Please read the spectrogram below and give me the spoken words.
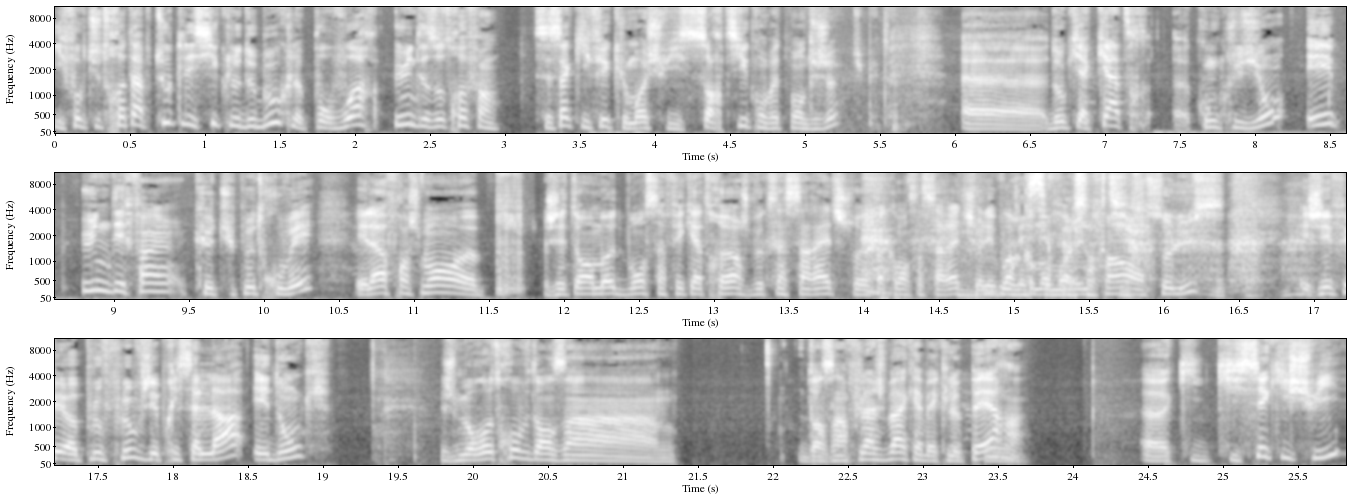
il faut que tu te retapes toutes les cycles de boucles pour voir une des autres fins. C'est ça qui fait que moi, je suis sorti complètement du jeu. Tu. Euh, donc il y a quatre euh, conclusions et une des fins que tu peux trouver. Et là, franchement, euh, j'étais en mode bon, ça fait 4 heures, je veux que ça s'arrête. Je trouvais pas comment ça s'arrête. Je suis allé voir comment faire une fin en solus. Et j'ai fait euh, plouf plouf. J'ai pris celle-là et donc je me retrouve dans un dans un flashback avec le père euh, qui qui sait qui je suis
